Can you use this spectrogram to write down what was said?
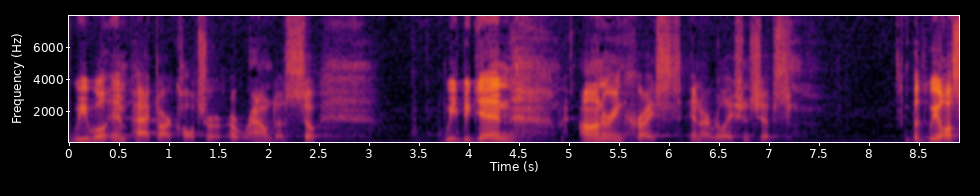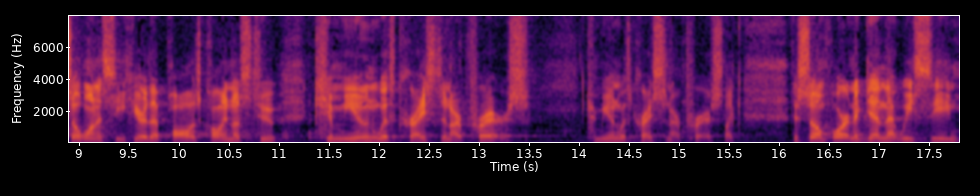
we will impact our culture around us. So we begin honoring Christ in our relationships. But we also want to see here that Paul is calling us to commune with Christ in our prayers. Commune with Christ in our prayers. Like, it's so important, again, that we see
